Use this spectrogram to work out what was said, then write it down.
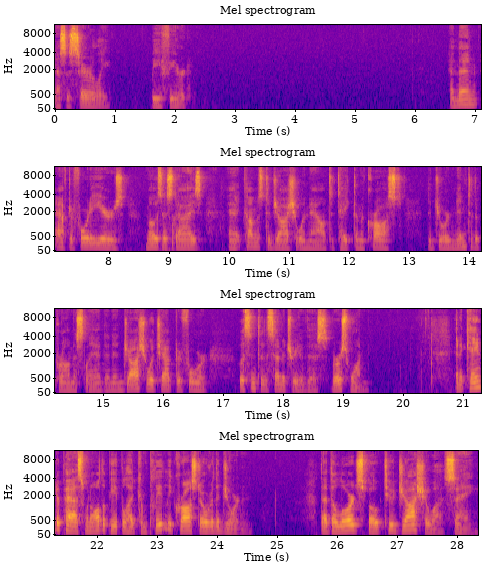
necessarily be feared. And then, after 40 years, Moses dies, and it comes to Joshua now to take them across the Jordan into the promised land. And in Joshua chapter 4, listen to the symmetry of this. Verse 1 And it came to pass when all the people had completely crossed over the Jordan, that the Lord spoke to Joshua, saying,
